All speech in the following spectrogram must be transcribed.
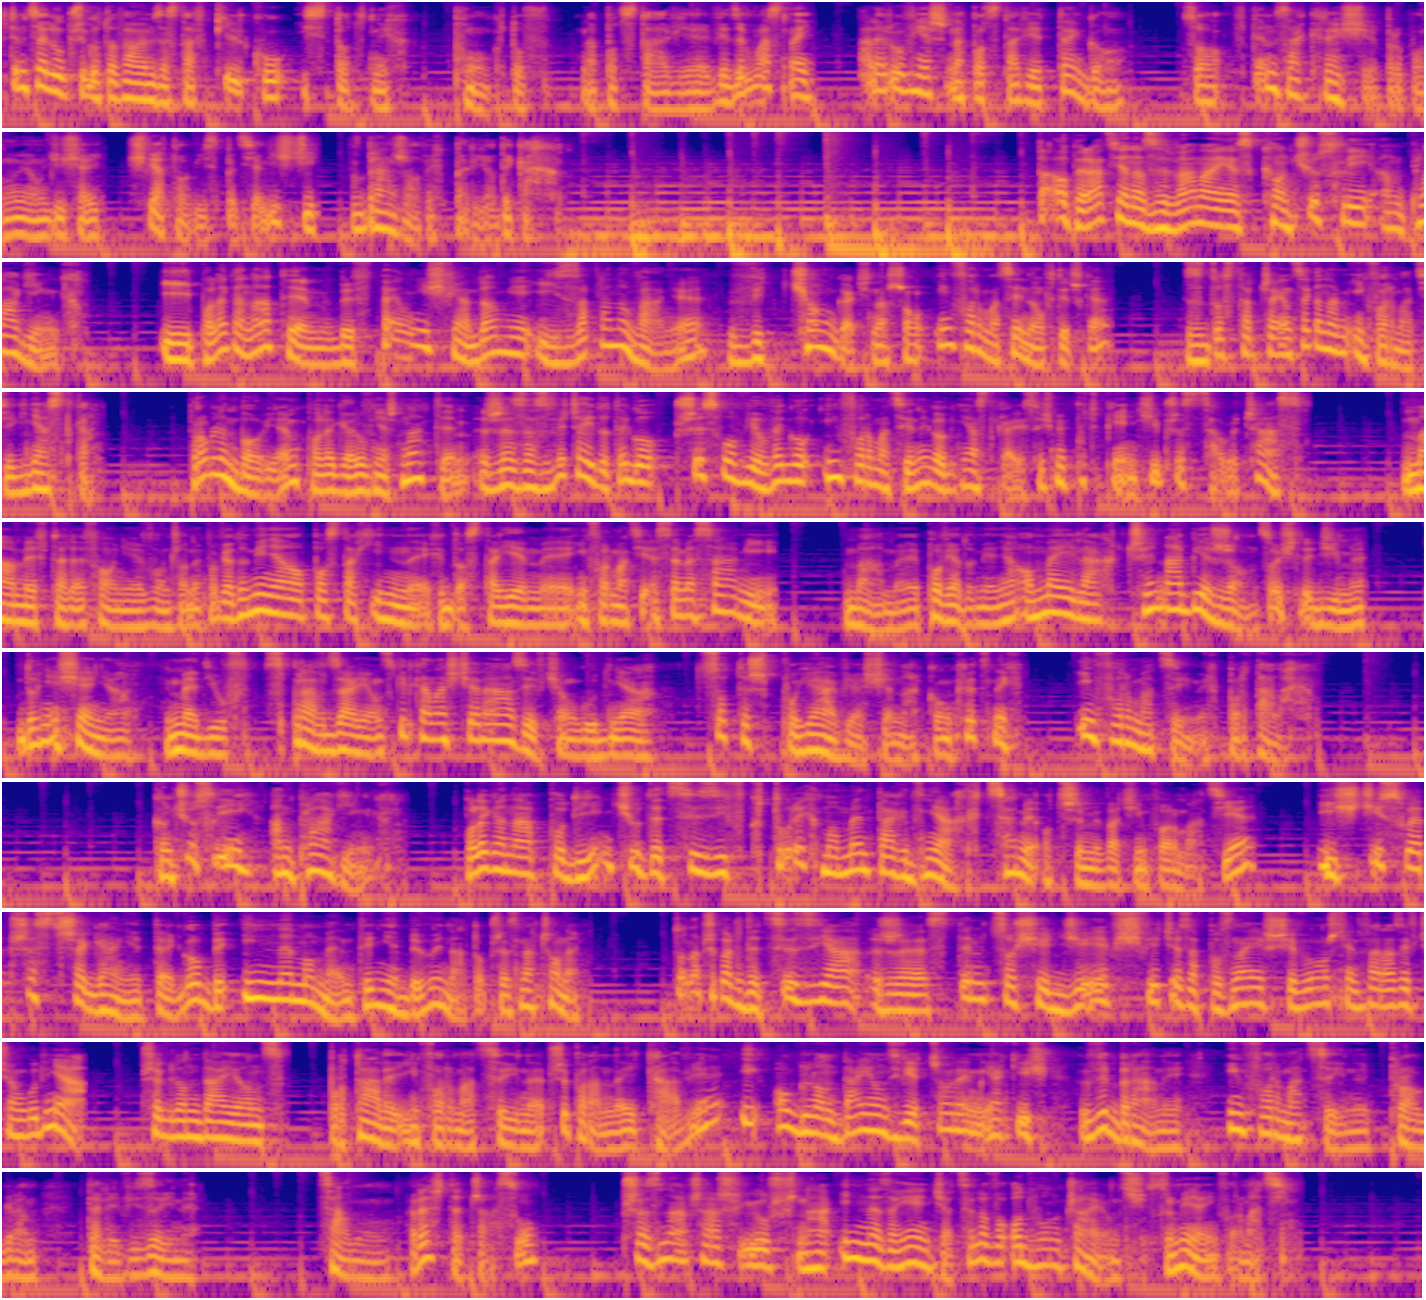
W tym celu przygotowałem zestaw kilku istotnych punktów na podstawie wiedzy własnej, ale również na podstawie tego, co w tym zakresie proponują dzisiaj światowi specjaliści w branżowych periodykach. Ta operacja nazywana jest Consciously Unplugging i polega na tym, by w pełni świadomie i zaplanowanie wyciągać naszą informacyjną wtyczkę z dostarczającego nam informacji gniazdka. Problem bowiem polega również na tym, że zazwyczaj do tego przysłowiowego informacyjnego gniazdka jesteśmy podpięci przez cały czas. Mamy w telefonie włączone powiadomienia o postach innych, dostajemy informacje SMS-ami, mamy powiadomienia o mailach, czy na bieżąco śledzimy doniesienia mediów, sprawdzając kilkanaście razy w ciągu dnia, co też pojawia się na konkretnych informacyjnych portalach. Consciously Unplugging polega na podjęciu decyzji, w których momentach dnia chcemy otrzymywać informacje i ścisłe przestrzeganie tego, by inne momenty nie były na to przeznaczone. To na przykład decyzja, że z tym, co się dzieje w świecie, zapoznajesz się wyłącznie dwa razy w ciągu dnia, przeglądając portale informacyjne przy porannej kawie i oglądając wieczorem jakiś wybrany informacyjny program telewizyjny. Całą resztę czasu przeznaczasz już na inne zajęcia, celowo odłączając się strumienia informacji.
